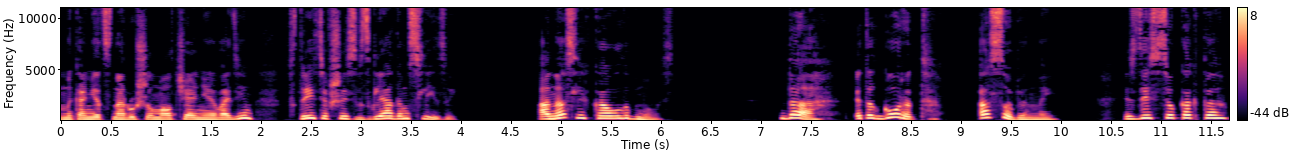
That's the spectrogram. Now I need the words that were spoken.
Наконец нарушил молчание Вадим, встретившись взглядом с Лизой. Она слегка улыбнулась. «Да, этот город особенный. Здесь все как-то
